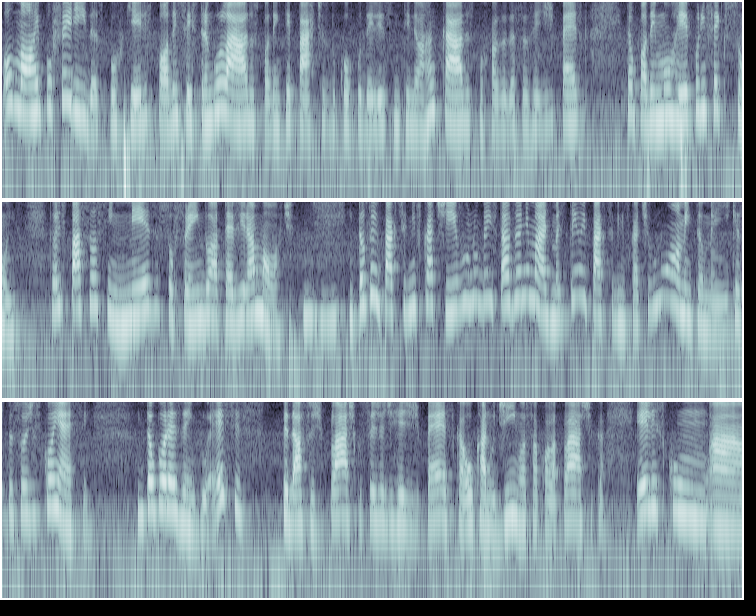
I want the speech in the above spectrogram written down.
ou morrem por feridas, porque eles podem ser estrangulados, podem ter partes do corpo deles, entendeu, arrancadas por causa dessas redes de pesca. Então podem morrer por infecções. Então eles passam assim meses sofrendo até vir à morte. Uhum. Então tem um impacto significativo no bem-estar dos animais, mas tem um impacto significativo no homem também e que as pessoas desconhecem. Então, por exemplo, esses pedaços de plástico, seja de rede de pesca, ou canudinho, ou sacola plástica, eles com a,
